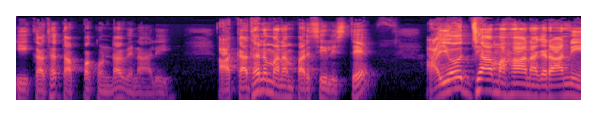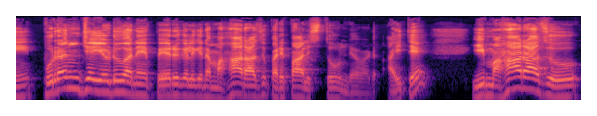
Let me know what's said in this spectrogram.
ఈ కథ తప్పకుండా వినాలి. ఆ కథను మనం పరిశీలిస్తే అయోధ్య మహానగరాన్ని పురంజయుడు అనే పేరు కలిగిన మహారాజు పరిపాలిస్తూ ఉండేవాడు. అయితే ఈ మహారాజు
